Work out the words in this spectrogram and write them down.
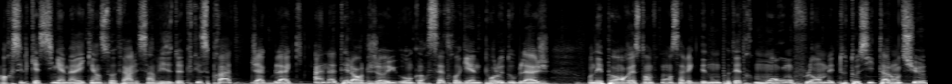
Alors si le casting américain s'est offert les services de Chris Pratt, Jack Black, Anna Taylor-Joy ou encore Seth Rogen pour le doublage, on n'est pas en reste en France avec des noms peut-être moins ronflants mais tout aussi talentueux,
